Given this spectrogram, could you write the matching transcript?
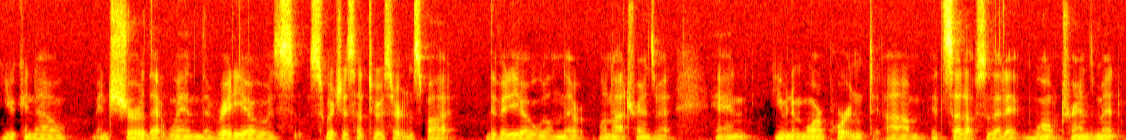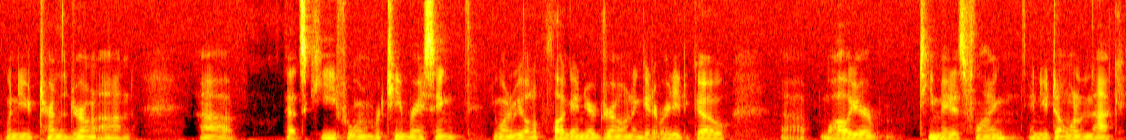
you can now ensure that when the radio is switch is set to a certain spot, the video will never will not transmit. And even more important, um, it's set up so that it won't transmit when you turn the drone on. Uh, that's key for when we're team racing. You want to be able to plug in your drone and get it ready to go uh, while your teammate is flying, and you don't want to knock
